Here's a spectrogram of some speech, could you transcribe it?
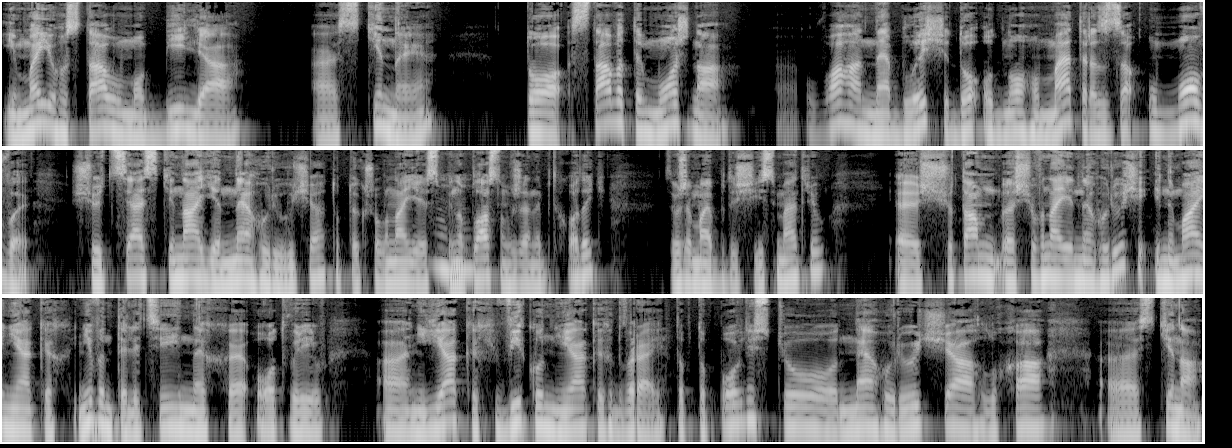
і ми його ставимо біля е, стіни, то ставити можна, е, увага, не ближче до 1 метра за умови, що ця стіна є не горюча, тобто, якщо вона є з пінопластом, вже не підходить, це вже має бути 6 метрів. Що там, що вона є не горюча і немає ніяких ні вентиляційних отворів, ніяких вікон, ніяких дверей. Тобто повністю не горюча, глуха е, стіна.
